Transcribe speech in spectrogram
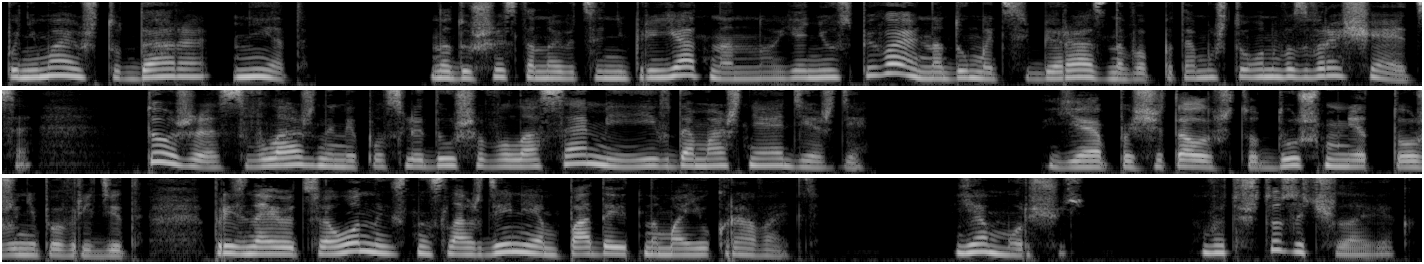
понимаю, что Дара нет. На душе становится неприятно, но я не успеваю надумать себе разного, потому что он возвращается. Тоже с влажными после душа волосами и в домашней одежде. Я посчитал, что душ мне тоже не повредит. Признается он и с наслаждением падает на мою кровать. Я морщусь. Вот что за человек?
